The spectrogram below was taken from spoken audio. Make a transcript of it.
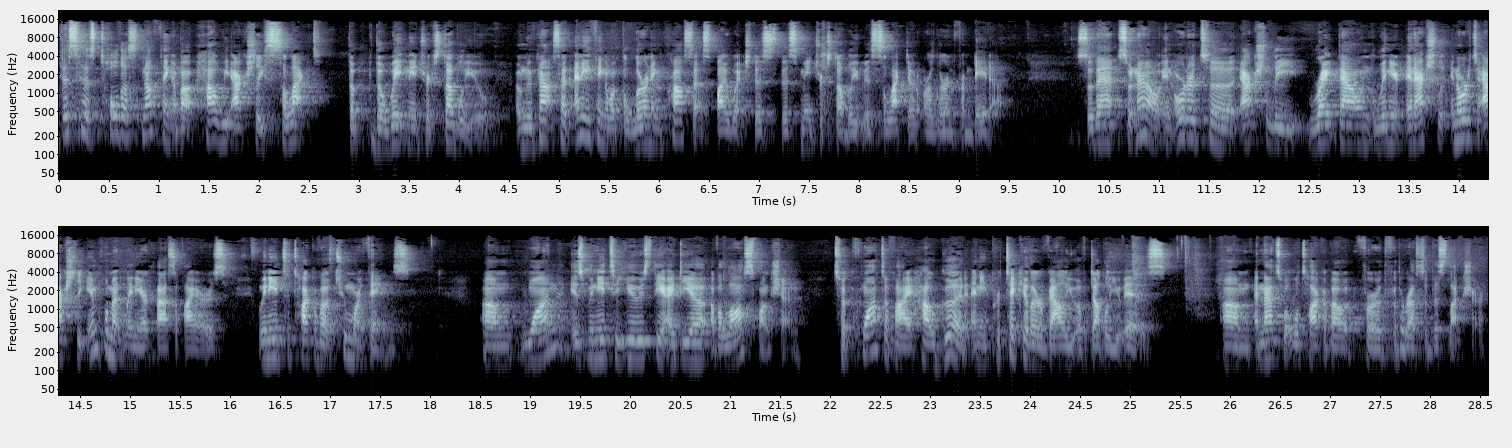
this has told us nothing about how we actually select the, the weight matrix W, and we've not said anything about the learning process by which this, this matrix W is selected or learned from data. So that so now, in order to actually write down linear and actually in order to actually implement linear classifiers, we need to talk about two more things. Um, one is we need to use the idea of a loss function to quantify how good any particular value of W is. Um, and that's what we'll talk about for, for the rest of this lecture.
